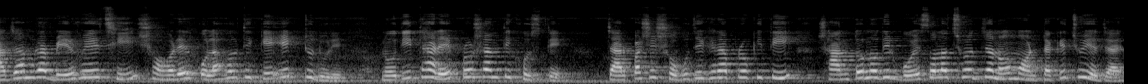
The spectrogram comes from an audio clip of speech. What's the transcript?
আজ আমরা বের হয়েছি শহরের কোলাহল থেকে একটু দূরে, নদীর ধারে প্রশান্তি খুঁজতে। চারপাশে সবুজে ঘেরা প্রকৃতি, শান্ত নদীর বয়ে চলা ছোঁয়ার যেন মনটাকে ছুঁয়ে যায়।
